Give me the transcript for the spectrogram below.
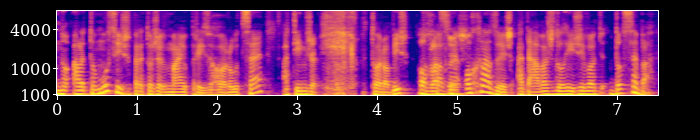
No ale to musíš, pretože majú prísť horúce a tým, že to robíš, to vlastne ochladzuješ a dávaš dlhý život do seba.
